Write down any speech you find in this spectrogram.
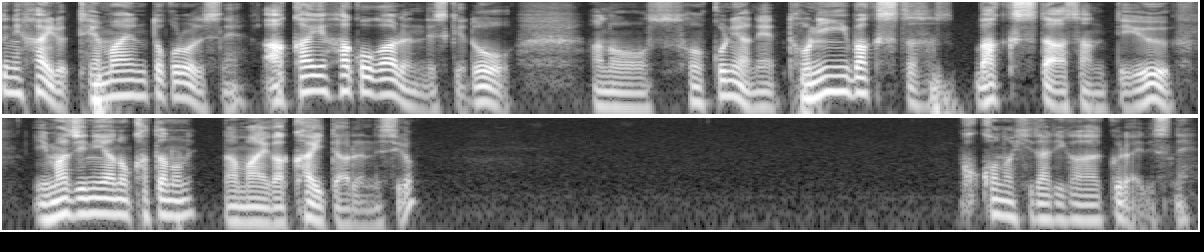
窟に入る手前のところですね、赤い箱があるんですけど、あの、そこにはね、トニー・バクスター、バクスターさんっていうイマジニアの方のね、名前が書いてあるんですよ。ここの左側くらいですね。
